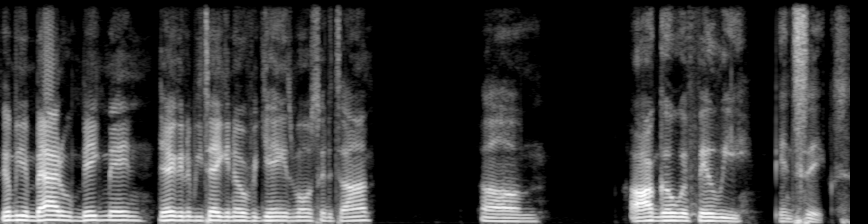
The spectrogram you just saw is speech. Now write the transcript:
gonna be a battle. Big men, they're gonna be taking over games most of the time. Um, I'll go with Philly in six.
